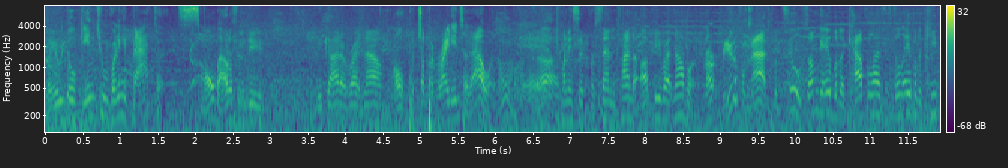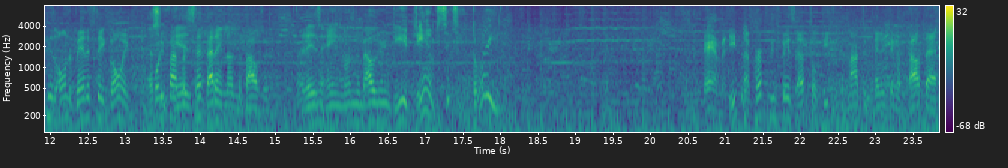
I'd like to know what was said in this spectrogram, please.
But here we go, game two, running it back to small Yes, indeed. We got it right now. Oh, but jumping right into that one. Oh my god. 26% trying to upbeat right now, but beautiful match. But still, some able to capitalize and still able to keep his own advantage state going. Yes, 45%, that ain't nothing to Bowser. That is ain't nothing to Bowser indeed. Damn, 63. Damn, even a perfectly spaced F tilt Pichu cannot do anything about that.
